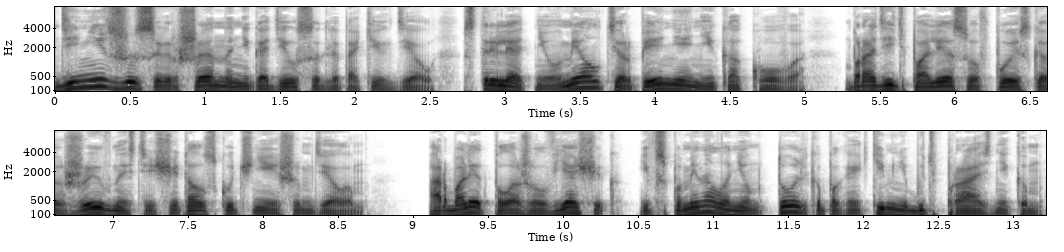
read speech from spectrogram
Денис же совершенно не годился для таких дел. Стрелять не умел, терпения никакого. Бродить по лесу в поисках живности считал скучнейшим делом. Арбалет положил в ящик и вспоминал о нем только по каким-нибудь праздникам,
